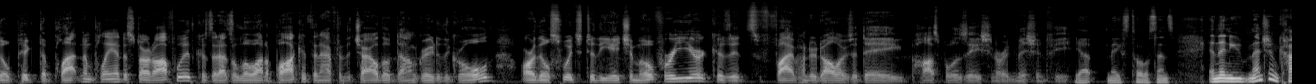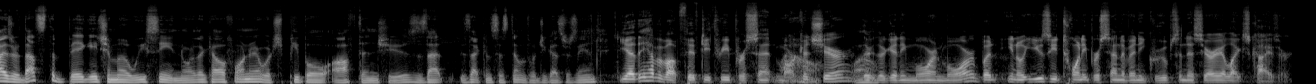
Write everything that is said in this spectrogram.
they'll pick the platinum plan to start off with because it has a low out of pocket. Then after the child, they'll downgrade to the gold, or they'll switch to the HMO for a year because it's five hundred dollars a day hospitalization or admission fee. Yep, makes total sense. And then you mentioned Kaiser. That's the big HMO we see in Northern California, which people often choose. Is that is that consistent with what you guys are seeing? Yeah, they have about fifty-three percent market share. wow. They're, they're getting more and more, but you know, usually twenty percent of any groups in this area likes Kaiser.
